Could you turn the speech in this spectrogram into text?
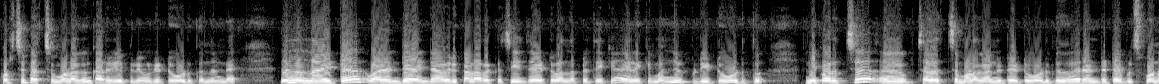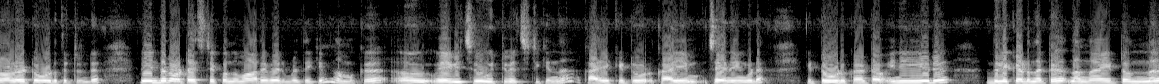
കുറച്ച് പച്ചമുളകും കറിവേപ്പിലയും കൂടി ഇട്ട് കൊടുക്കുന്നുണ്ട്. ഇത് നന്നായിട്ട് വഴണ്ട് അതിന്റെ ആ ഒരു കളറൊക്കെ ചേഞ്ച് ആയിട്ട് വന്നപ്പോഴത്തേക്ക് അതിലേക്ക് മഞ്ഞൾപ്പൊടി ഇട്ട് കൊടുത്തു. ഇനി കുറച്ച് ചതച്ച മുളകാണ് ഇട്ട് ഇട്ട് കൊടുക്കുന്നത്. രണ്ട് ടേബിൾ സ്പൂണോളം ഇട്ട് കൊടുത്തിട്ടുണ്ട്. ഇനി ഇതിന്റെ റോ ടേസ്റ്റ് ഒന്ന് മാറി വരുമ്പോഴത്തേക്കും നമുക്ക് വേവിച്ച് ഊറ്റി വെച്ചിരിക്കുന്ന കായൊക്കെ ഇട്ട് കായയും ചേനയും കൂടെ ഇട്ട് കൊടുക്കാം കേട്ടോ. ഇനി ഈ ഒരു ഇതിൽ കിടന്നിട്ട് നന്നായിട്ട് ഒന്ന്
